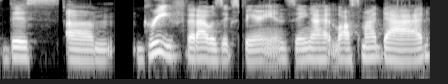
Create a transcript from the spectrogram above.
this um, grief that I was experiencing. I had lost my dad,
